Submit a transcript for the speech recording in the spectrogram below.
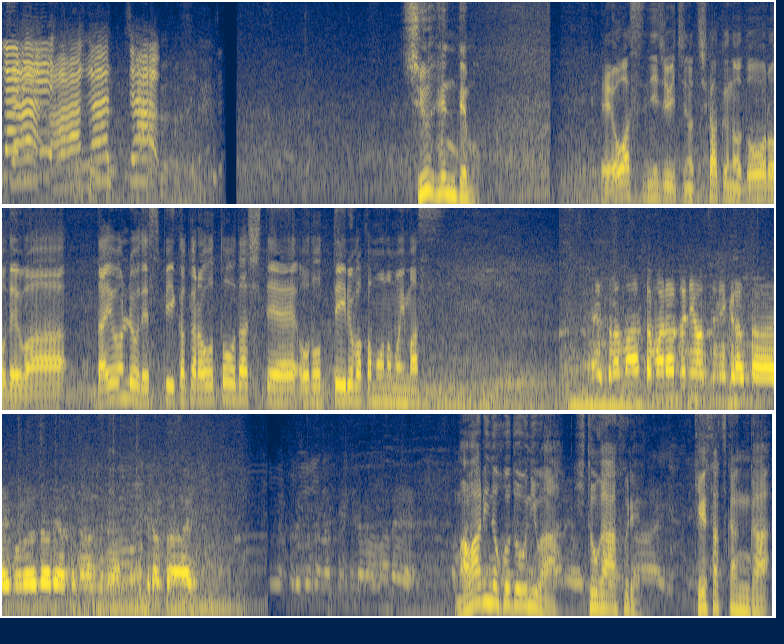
ちゃう上がっちゃう。周辺でも。えーオアシス21の近くの道路では大音量でスピーカーから音を出して踊っている若者もいますえーそのまま止まらずにお進みください。歩道上では止まらずにお進みください。周りの歩道には人があふれ警察官が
